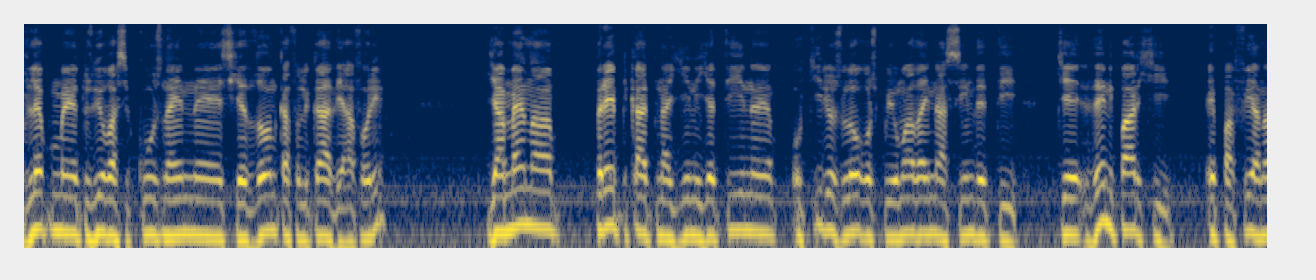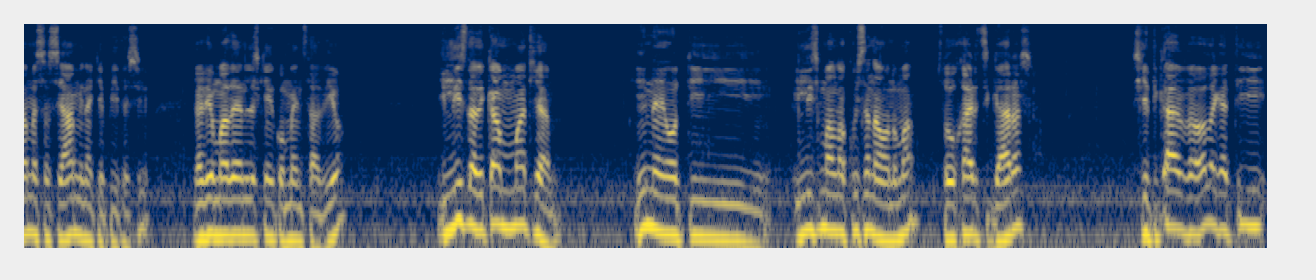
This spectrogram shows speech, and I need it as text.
Βλέπουμε τους δύο βασικούς να είναι σχεδόν καθολικά αδιάφοροι. Για μένα πρέπει κάτι να γίνει γιατί είναι ο κύριος λόγος που η ομάδα είναι ασύνδετη και δεν υπάρχει επαφή ανάμεσα σε άμυνα και επίθεση. Δηλαδή η ομάδα είναι λες και είναι κομμένη στα δύο. Η λύση στα δικά μου μάτια είναι ότι η λύση μάλλον ακούει σε ένα όνομα, στο Χάρη Τσιγκάρας. Σχετικά βέβαια όλα γιατί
